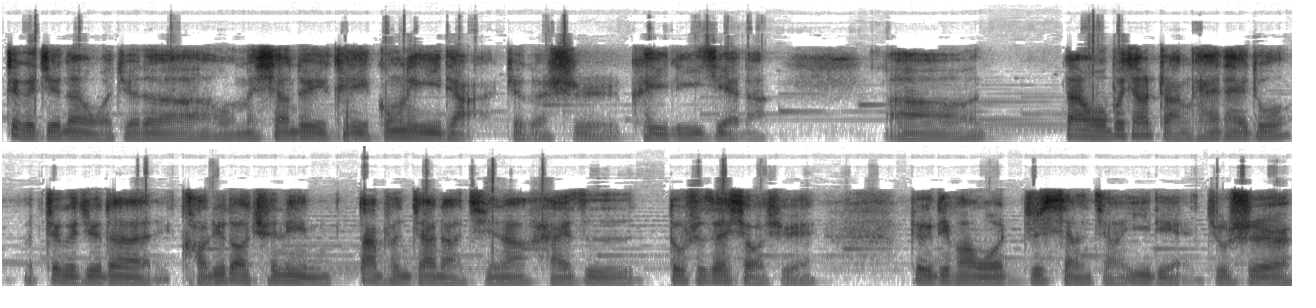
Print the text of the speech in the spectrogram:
这个阶段，我觉得我们相对可以功利一点，这个是可以理解的啊。但我不想展开太多。这个阶段，考虑到群里大部分家长其实孩子都是在小学，这个地方我只想讲一点，就是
